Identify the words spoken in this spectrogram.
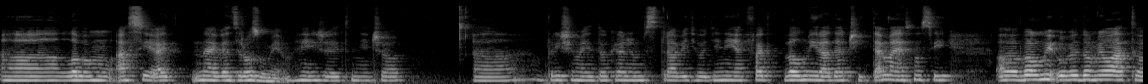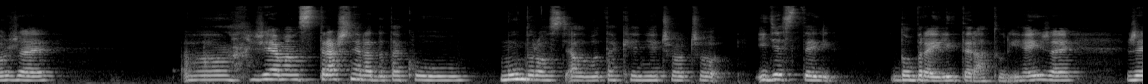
Uh, lebo mu asi aj najviac rozumiem, hej, že je to niečo a pri čom aj dokážem straviť hodiny. Ja fakt veľmi rada čítam a ja som si uh, veľmi uvedomila to, že, uh, že ja mám strašne rada takú múdrosť alebo také niečo, čo ide z tej dobrej literatúry, hej, že, že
